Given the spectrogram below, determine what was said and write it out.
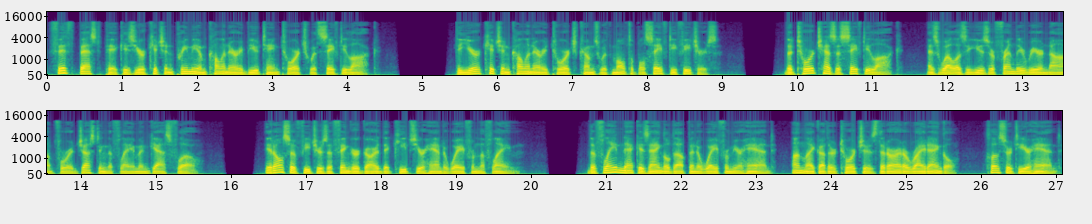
Fifth best pick is EurKitchen Premium Culinary Butane Torch with Safety Lock. The EurKitchen Culinary Torch comes with multiple safety features. The torch has a safety lock, as well as a user-friendly rear knob for adjusting the flame and gas flow. It also features a finger guard that keeps your hand away from the flame. The flame neck is angled up and away from your hand, unlike other torches that are at a right angle, closer to your hand.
